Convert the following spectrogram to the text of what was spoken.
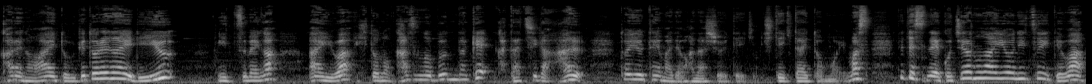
彼の愛と受け取れない理由。3つ目が愛は人の数の分だけ形があるというテーマでお話をしていきたいと思います。でですね、こちらの内容については、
